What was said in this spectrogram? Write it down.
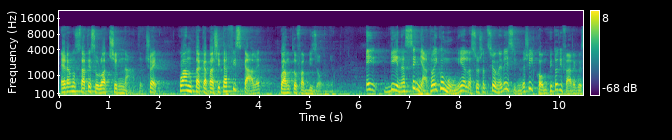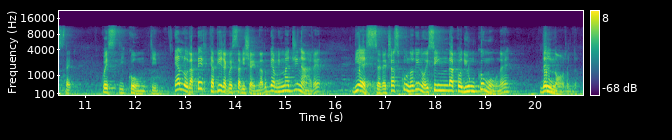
erano state solo accennate, cioè quanta capacità fiscale, quanto fa bisogno. E viene assegnato ai comuni e all'associazione dei sindaci il compito di fare queste, questi conti. E allora per capire questa vicenda dobbiamo immaginare di essere ciascuno di noi sindaco di un comune del nord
